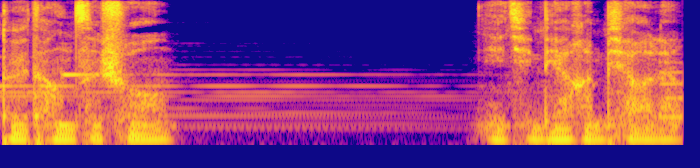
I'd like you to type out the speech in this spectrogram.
对藤子说：“你今天很漂亮。”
